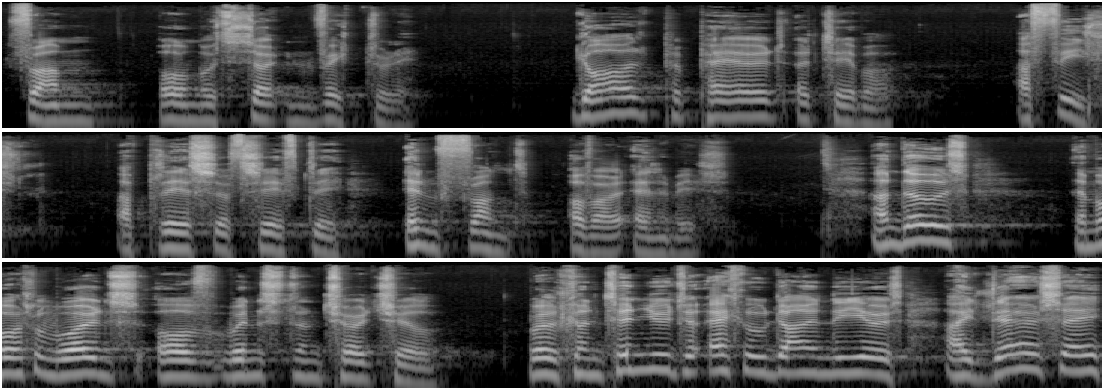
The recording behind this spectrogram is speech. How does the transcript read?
from almost certain victory. God prepared a table, a feast, a place of safety in front of our enemies. And those immortal words of Winston Churchill will continue to echo down the years. I dare say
